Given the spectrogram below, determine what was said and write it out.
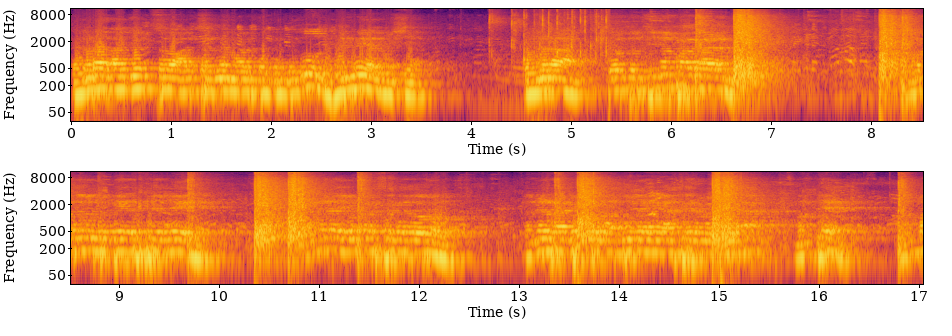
ಕನ್ನಡ ರಾಜ್ಯೋತ್ಸವ ಆಚರಣೆ ಮಾಡತಕ್ಕಂಥದ್ದು ಒಂದು ಹೆಮ್ಮೆಯ ವಿಷಯ. ಕನ್ನಡ ಇವತ್ತು ಚಿನ್ನಪ್ಪ ಗಾರ್ಡನ್ ಮೊದಲ ರಸ್ತೆಯಲ್ಲಿ ಮತ್ತೆ ನಮ್ಮ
